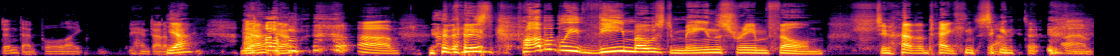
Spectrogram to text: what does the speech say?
Didn't Deadpool like hint at a Yeah. yeah, yeah. Um, um, that is probably the most mainstream film to have a pegging scene. it. um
